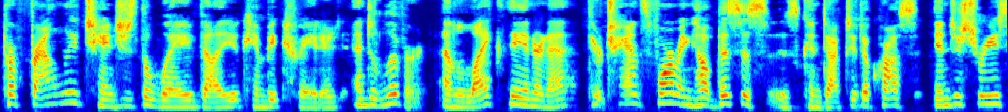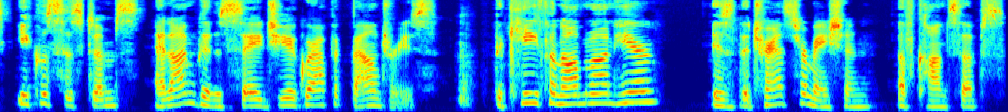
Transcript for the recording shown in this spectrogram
profoundly changes the way value can be created and delivered. And like the internet, they're transforming how business is conducted across industries, ecosystems, and I'm going to say geographic boundaries. The key phenomenon here is the transformation of concepts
